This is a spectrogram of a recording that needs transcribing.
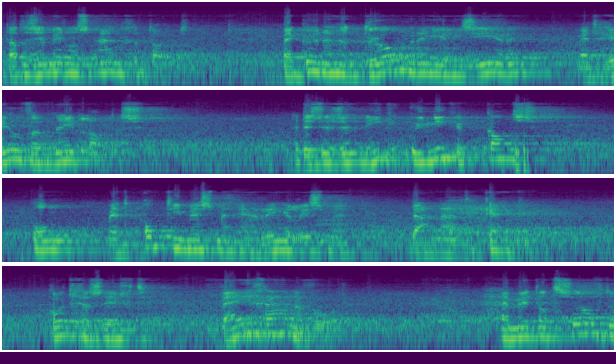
Dat is inmiddels aangetoond. Wij kunnen een droom realiseren met heel veel Nederlanders. Het is dus een unieke, unieke kans om met optimisme en realisme daarnaar te kijken. Kort gezegd, wij gaan ervoor. En met datzelfde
